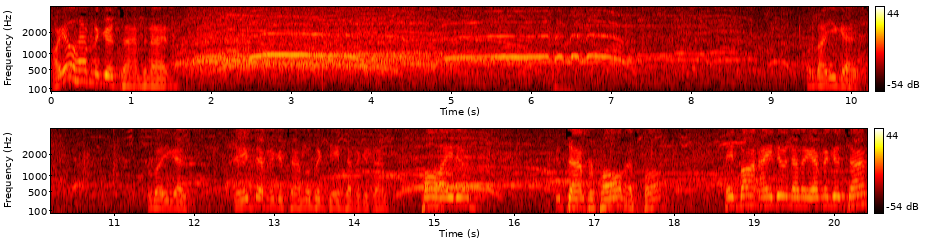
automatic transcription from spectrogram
Are y'all having a good time tonight? What about you guys? What about you guys? Dave's having a good time. Looks like Dave's having a good time. Paul, how you doing? Good time for Paul. That's Paul. Hey, Bont, how you doing down there? You having a good time?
